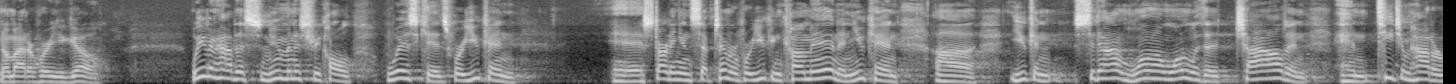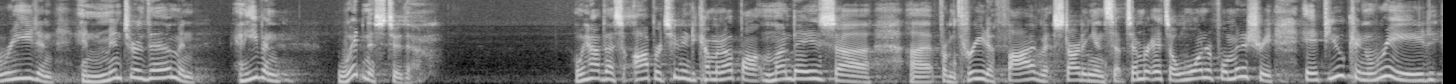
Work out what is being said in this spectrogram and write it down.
no matter where you go. We even have this new ministry called Whiz Kids where you can uh, starting in September, where you can come in and you can uh, you can sit down one on one with a child and and teach them how to read and and mentor them and and even witness to them. We have this opportunity coming up on Mondays uh, uh, from 3 to 5, starting in September. It's a wonderful ministry. If you can read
